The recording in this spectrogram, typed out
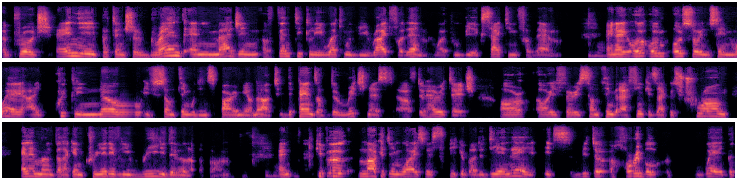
approach any potential brand and imagine authentically what would be right for them what would be exciting for them mm-hmm. and i also in the same way i quickly know if something would inspire me or not it depends of the richness of the heritage or, or if there is something that I think is like a strong element that I can creatively really develop on. Mm-hmm. And people marketing wise, they speak about the DNA. It's a bit a, a horrible way, but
